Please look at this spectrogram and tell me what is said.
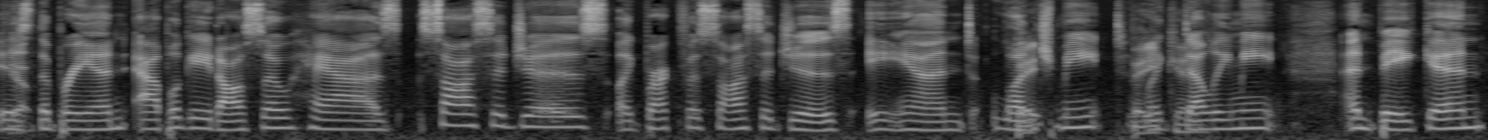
is Yep. the brand. Applegate also has sausages, like breakfast sausages and lunch Ba- meat, like deli meat and bacon.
